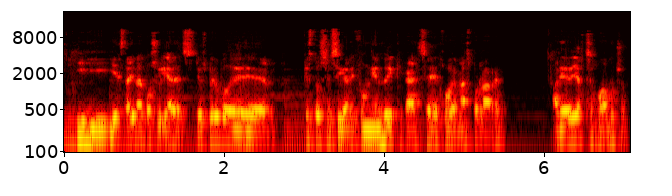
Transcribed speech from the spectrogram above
y, mm. y está lleno de posibilidades. Yo espero poder que esto se siga difundiendo y que cada vez se juegue más por la red. A día de hoy ya se juega mucho.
